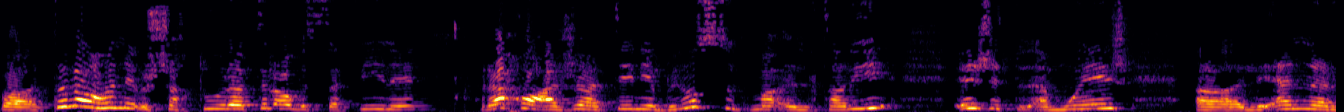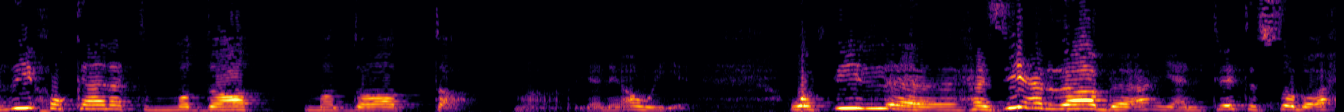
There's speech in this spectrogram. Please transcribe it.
فطلعوا هن بالشخطورة طلعوا بالسفينة راحوا على الجهة الثانية بنص الطريق إجت الأمواج آه، لأن الريح كانت مضاد مضادة يعني قوية. وفي الهزيع الرابع يعني ثلاثة الصبح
